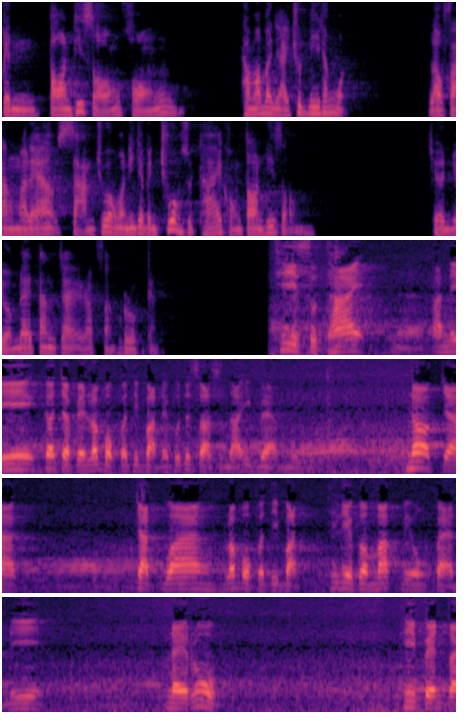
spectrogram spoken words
เป็นตอนที่สองของธรรมบรรยายชุดนี้ทั้งหมด เราฟังมาแล้วสามช่วงวันนี้จะเป็นช่วงสุดท้ายของตอนที่สอง เชิญโยมได้ตั้งใจรับฟังร่วมกัน ที่สุดท้าย อันนี้ก็จะเป็นระบบปฏิบัติในพุทธศาสนาอีกแบบหนึ่ง นอกจากจัดวางระบบปฏิบัติที่เรียกว่ามรรคมีองค์แปดนี้ ในรูป ที่เป็นไตร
